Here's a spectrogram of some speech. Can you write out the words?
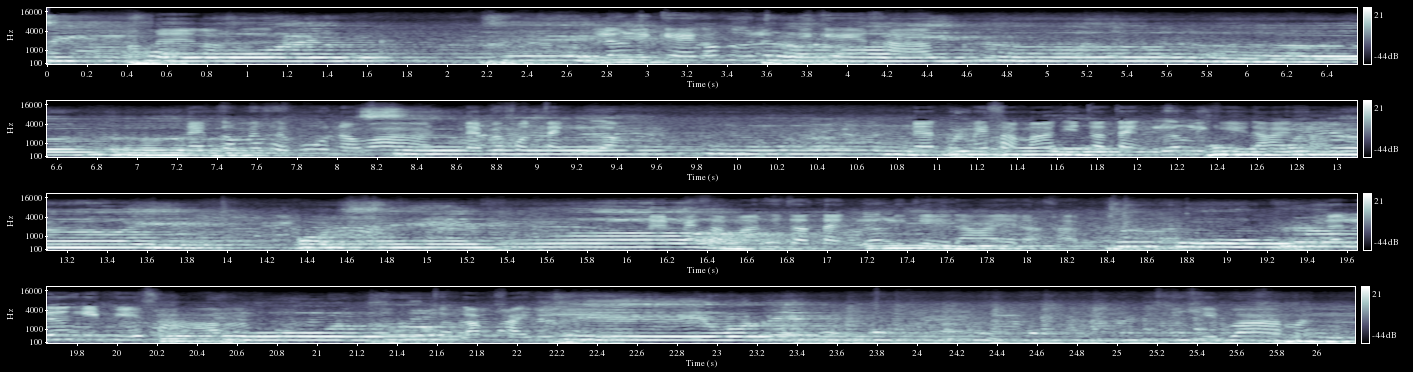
สิงโคเรื่องลิเกก็คือเรื่องลิเกครับแนทก็ไม่เคยพูดนะว่าแนทเป็นคนแต่งเรื่องแนทไม่สามารถที่จะแต่งเรื่องลิเกได้ค่ะบทเสพแนทไม่สามารถที่จะแต่งเรื่องลิเกได้นะครับทั้งผูกรัและกเรื่อง EP สามโอนทั้งสำหรับใครที่เทวริตที่คิดว่ามันผู้ซี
